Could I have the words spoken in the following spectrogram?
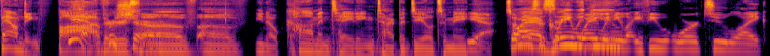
founding Yeah, fathers sure. of of you know commentating type of deal to me. Yeah. So I it's the agree with way when you. you like if you were to like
